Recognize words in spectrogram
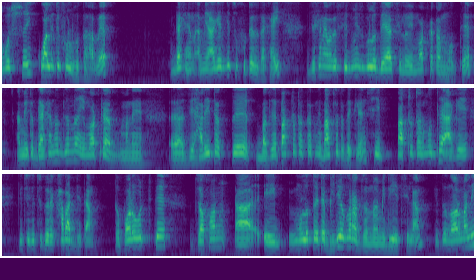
অবশ্যই কোয়ালিটিফুল হতে হবে। দেখেন, আমি আগের কিছু ফুটেজ দেখাই। যেখানে আমাদের সিডমিক্সগুলো দেয়া ছিল এই মটকাটার মধ্যে। আমি এটা দেখানোর জন্য এই মটকা মানে যে হাঁড়িটাতে বা যে পাত্রটাতে আপনি বাচ্চাটা দেখলেন, সেই পাত্রটার মধ্যে আগে কিছু কিছু করে খাবার দিতাম। তো পরবর্তীতে যখন এই মূলত এটা ভিডিও করার জন্য আমি দিয়েছিলাম, কিন্তু নর্মালি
